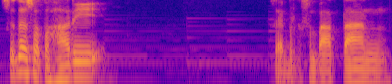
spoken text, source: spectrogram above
Sudah suatu hari saya berkesempatan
